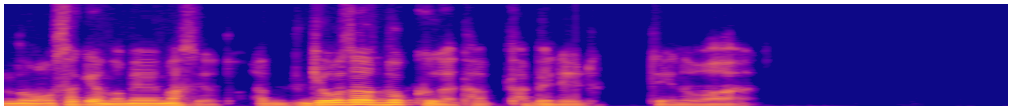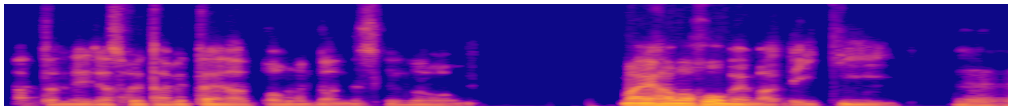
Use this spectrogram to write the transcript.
のお酒を飲めますよと。あ餃子ドッグがた食べれるっていうのはあったんで、じゃあそれ食べたいなと思ったんですけど、前浜方面まで行き、うん。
